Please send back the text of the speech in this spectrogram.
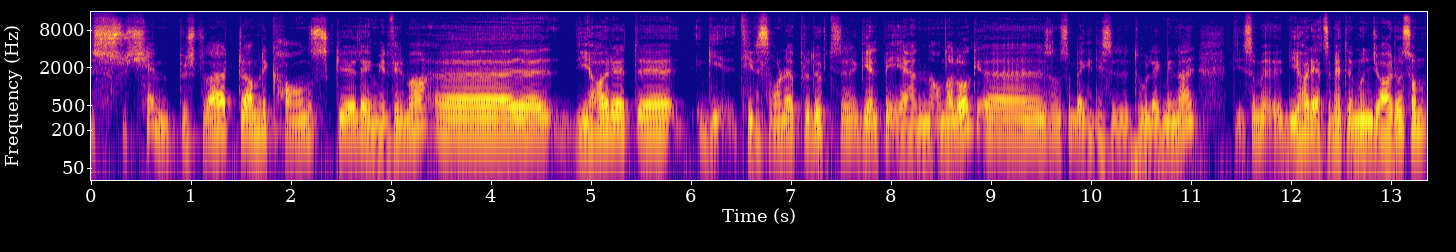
kjempesvært amerikansk uh, legemiddelfirma, uh, de har et tilsvarende produkt, GLP1-analog, som, som, begge disse to legemidlene er. De, som, de har et som heter Munjaro, som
